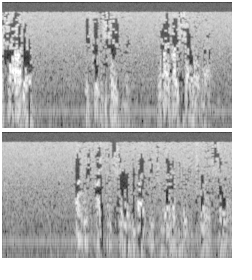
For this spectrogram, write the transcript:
My father who couldn't save me. Why have I all that? I was I'm concerned about each one of the eternal souls.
